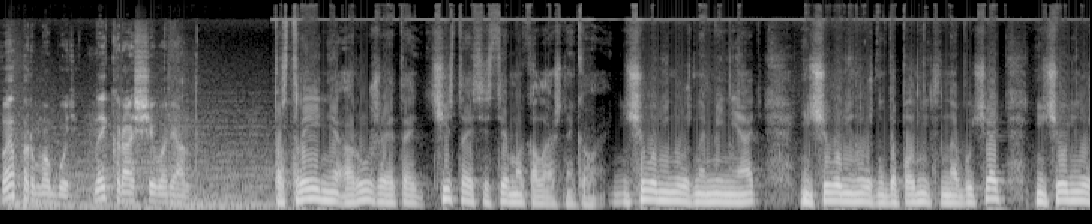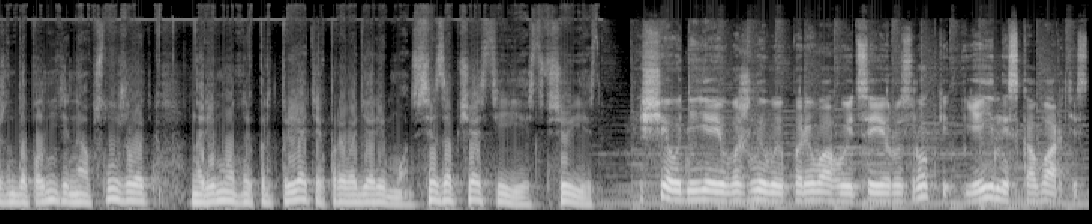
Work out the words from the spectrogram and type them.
вепер, мабуть, найкращий варіант. Построение оружия – это чистая система Калашникова. Ничего не нужно менять, ничего не нужно дополнительно обучать, ничего не нужно дополнительно обслуживать на ремонтных предприятиях, проводя ремонт. Все запчасти есть, все есть. І ще однією важливою перевагою цієї розробки є її низька вартість.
